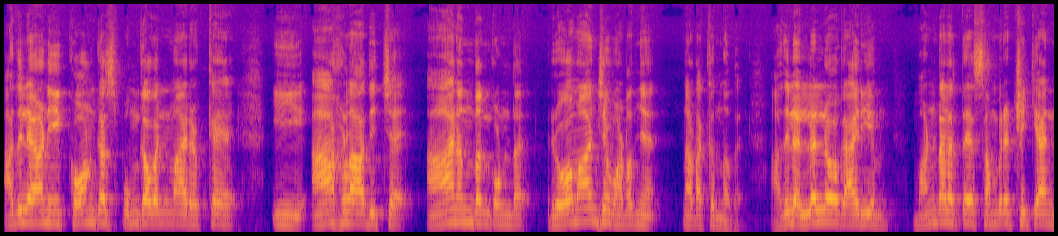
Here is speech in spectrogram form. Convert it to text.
അതിലാണ് ഈ കോൺഗ്രസ് പുങ്കവന്മാരൊക്കെ ഈ ആഹ്ലാദിച്ച് ആനന്ദം കൊണ്ട് രോമാഞ്ചമടഞ്ഞ് നടക്കുന്നത്. അതിലല്ലല്ലോ കാര്യം? മണ്ഡലത്തെ സംരക്ഷിക്കാൻ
